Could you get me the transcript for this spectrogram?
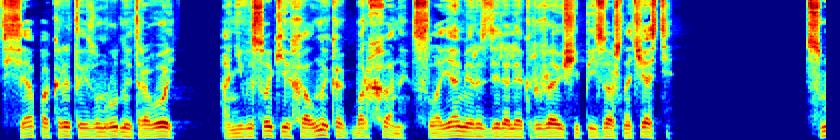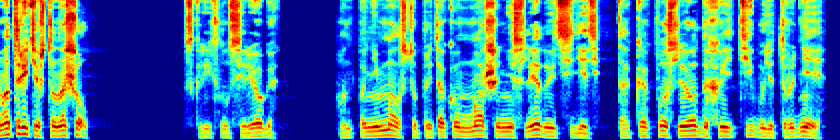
Вся покрыта изумрудной травой, а невысокие холмы, как барханы, слоями разделяли окружающий пейзаж на части. «Смотрите, что нашел!» — вскрикнул Серега. Он понимал, что при таком марше не следует сидеть, так как после отдыха идти будет труднее.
